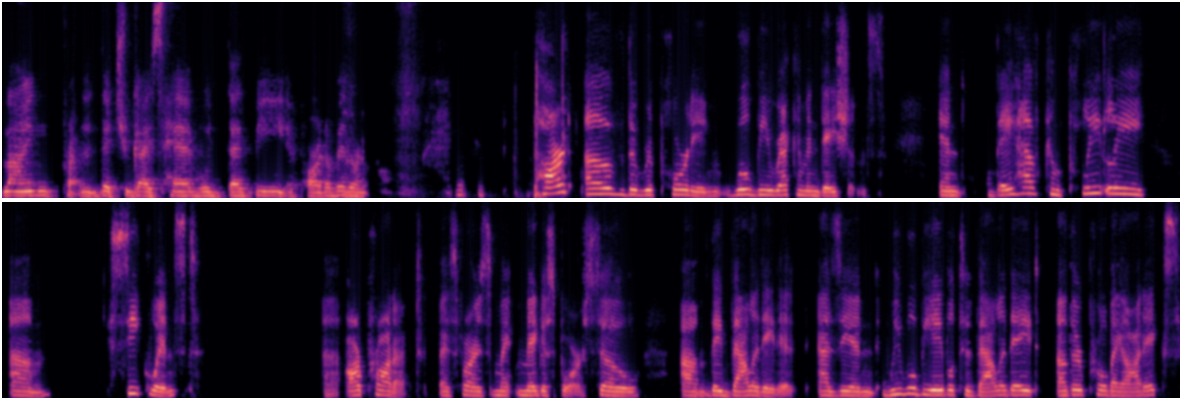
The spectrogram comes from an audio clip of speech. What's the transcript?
line that you guys have? Would that be a part of it or part of the reporting will be recommendations and they have completely um, sequenced uh, our product as far as megaspore so um, they validate it as in we will be able to validate other probiotics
